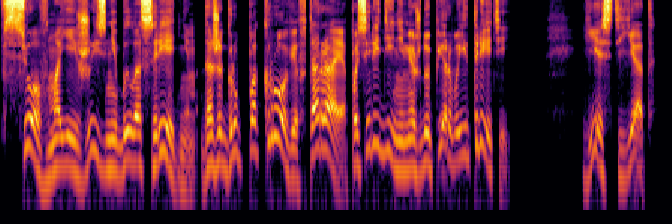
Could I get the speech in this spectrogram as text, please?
Все в моей жизни было средним, даже группа крови вторая, посередине между первой и третьей. Есть яд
